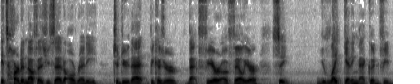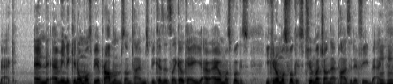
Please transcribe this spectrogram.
it's hard enough, as you said already, to do that because you're that fear of failure. So you like getting that good feedback. And I mean, it can almost be a problem sometimes because it's like, okay, I, I almost focus you can almost focus too much on that positive feedback mm-hmm.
